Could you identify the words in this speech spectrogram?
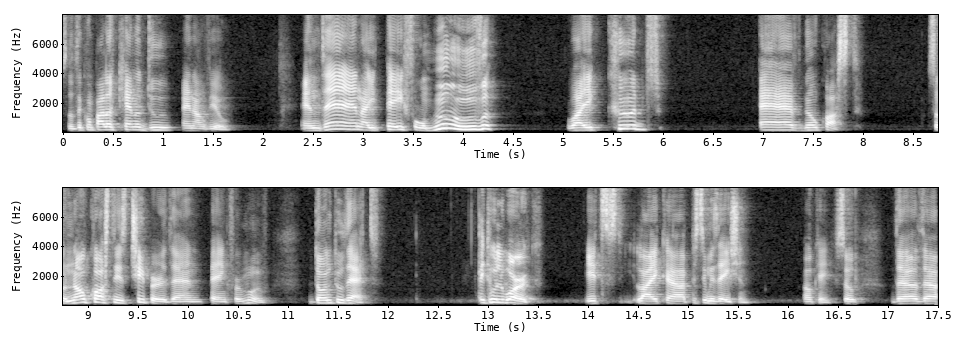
So the compiler cannot do an RVO. And then I pay for move where I could have no cost. So no cost is cheaper than paying for move. Don't do that. It will work. It's like a pessimization. Okay, so the, the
